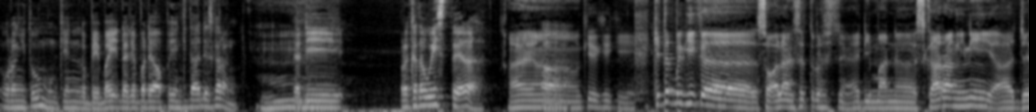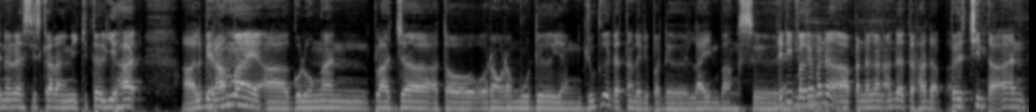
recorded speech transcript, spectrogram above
orang itu mungkin lebih baik daripada apa yang kita ada sekarang. Hmm. Jadi Orang kata wasted lah ah, ya, uh. okay, okay, okay. Kita pergi ke soalan seterusnya eh, Di mana sekarang ini uh, Generasi sekarang ini Kita lihat uh, Lebih ramai uh, golongan pelajar Atau orang-orang muda Yang juga datang daripada lain bangsa Jadi bagaimana uh, pandangan anda terhadap Percintaan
